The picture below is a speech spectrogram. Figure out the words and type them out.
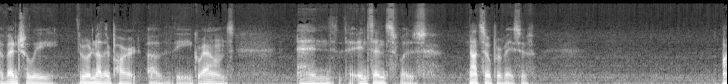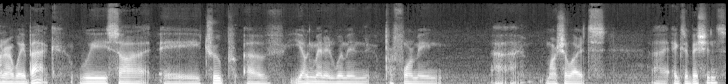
eventually through another part of the grounds, and the incense was not so pervasive. On our way back, we saw a troupe of young men and women performing uh, martial arts uh, exhibitions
